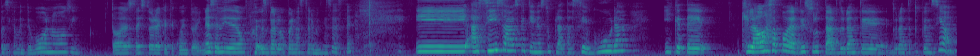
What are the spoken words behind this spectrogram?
básicamente bonos y toda esta historia que te cuento en ese video, puedes verlo apenas termines este. Y así sabes que tienes tu plata segura y que, te, que la vas a poder disfrutar durante, durante tu pensión.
